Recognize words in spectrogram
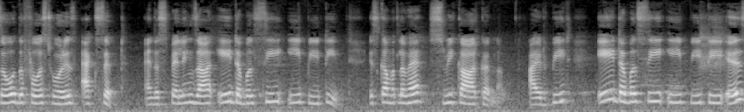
So, the first word is accept and the spellings are A double C E P T. इसका मतलब है स्वीकार करना. I repeat A double C E P T is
